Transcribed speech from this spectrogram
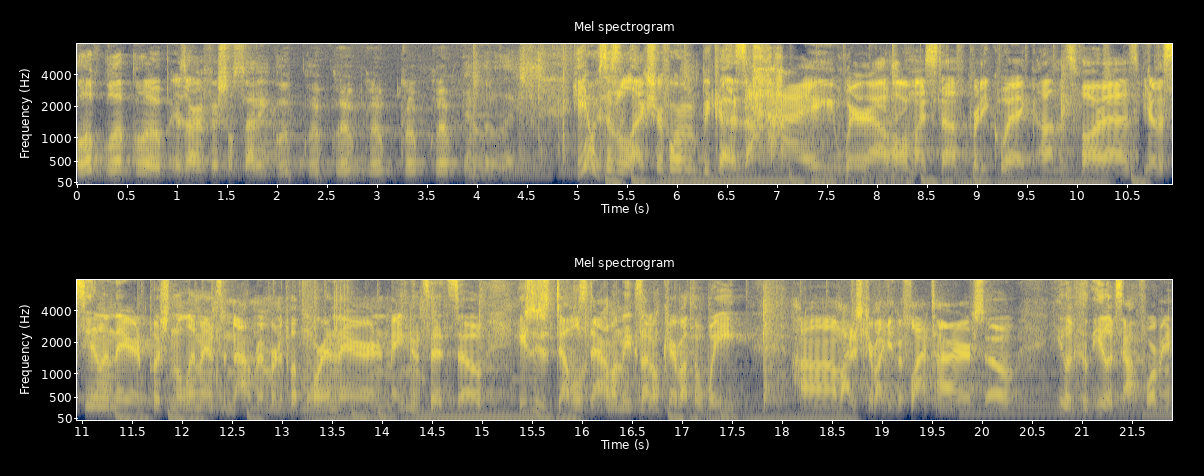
Gloop, gloop, gloop is our official setting. Gloop, gloop, gloop, gloop, gloop, gloop. Then a little extra. He always does a little extra for me because I wear out all my stuff pretty quick um, as far as, you know, the sealing there and pushing the limits and not remembering to put more in there and maintenance it. So he usually just doubles down on me because I don't care about the weight. Um, I just care about getting a flat tire. So he looks, he looks out for me.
